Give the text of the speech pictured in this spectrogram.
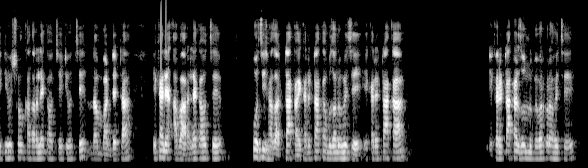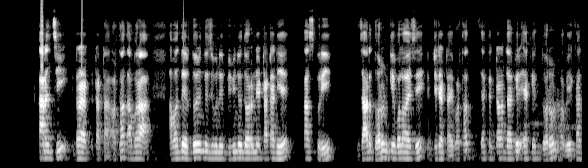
এটি সংখ্যা দ্বারা লেখা হচ্ছে, এটি হচ্ছে নাম্বার ডেটা এখানে আবার লেখা হচ্ছে পঁচিশ হাজার টাকা। এখানে টাকা বোঝানো হয়েছে, এখানে টাকা, এখানে টাকার জন্য ব্যবহার করা হয়েছে কারেন্সি ডাটা অর্থাৎ আমরা আমাদের দৈনন্দিন জীবনে বিভিন্ন ধরনের ডাটা নিয়ে কাজ করি, যার ধরনকে বলা হয়েছে ডেটা টাইপ অর্থাৎ এক এক ডাটা টাইপের এক এক ধরন হবে এখান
